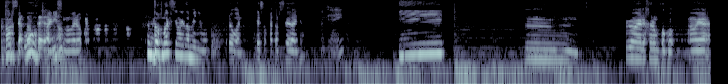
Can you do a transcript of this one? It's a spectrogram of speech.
14, 14 uh, malísimo, pero. 2 máximo y 2 mínimo. Pero bueno, eso, 14 de daño. Ok. Y. mm, creo que me voy a alejar un poco. Me voy a.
